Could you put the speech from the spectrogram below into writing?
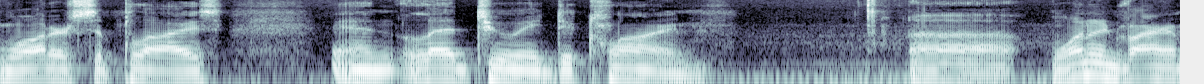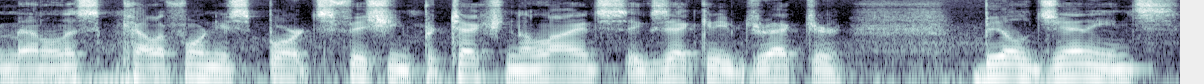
water supplies and led to a decline. Uh, one environmentalist, California Sports Fishing Protection Alliance Executive Director Bill Jennings,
